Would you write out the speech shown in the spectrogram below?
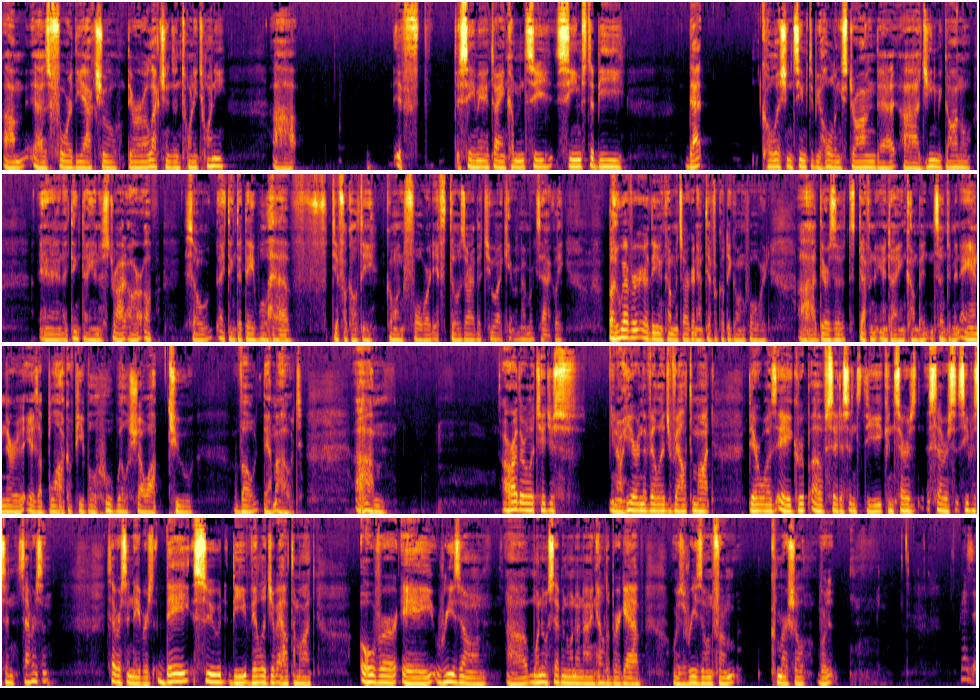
Um, as for the actual, there are elections in 2020. Uh, if the same anti-incumbency seems to be that coalition seems to be holding strong, that uh, Jeannie McDonald and I think Diana Strott are up. So I think that they will have difficulty going forward if those are the two. I can't remember exactly. But whoever the incumbents are going to have difficulty going forward. Uh, there's a definite anti-incumbent sentiment, and there is a block of people who will show up to vote them out. Um, our other litigious, you know, here in the village of Altamont, there was a group of citizens, the Severson, Severson, Severson, Severson neighbors. They sued the village of Altamont over a rezone. Uh, 107, 109 Helderberg Ave was rezoned from commercial, residential,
